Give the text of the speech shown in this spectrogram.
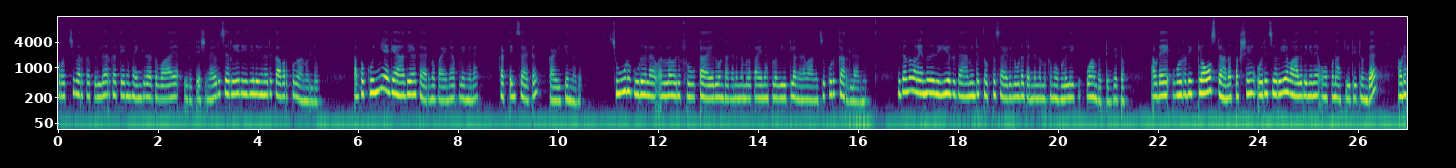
കുറച്ച് പേർക്ക് പിള്ളേർക്കൊക്കെ ഭയങ്കരമായിട്ട് വായ ഇറിറ്റേഷനായി ഒരു ചെറിയ രീതിയിൽ ഇങ്ങനെ ഒരു കവർപ്പ് കാണുമല്ലോ. അപ്പോൾ കുഞ്ഞിയൊക്കെ ആദ്യമായിട്ടായിരുന്നു പൈനാപ്പിൾ ഇങ്ങനെ കട്ടിങ്സ് ആയിട്ട് കഴിക്കുന്നത്. ചൂട് കൂടുതൽ ഉള്ള ഒരു ഫ്രൂട്ട് ആയതുകൊണ്ട് അങ്ങനെ നമ്മൾ പൈനാപ്പിൾ വീട്ടിൽ അങ്ങനെ വാങ്ങിച്ച് കൊടുക്കാറില്ലായിരുന്നു. ഇതെന്ന് പറയുന്നത് ഈ ഒരു ഡാമിന്റെ തൊട്ട് സൈഡിലൂടെ തന്നെ നമുക്ക് മുകളിലേക്ക് പോകാൻ പറ്റും കേട്ടോ. അവിടെ ഓൾറെഡി ക്ലോസ്ഡ് ആണ്. പക്ഷേ ഒരു ചെറിയ വാതിലിങ്ങനെ ഓപ്പൺ ആക്കിയിട്ടിട്ടുണ്ട്. അവിടെ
